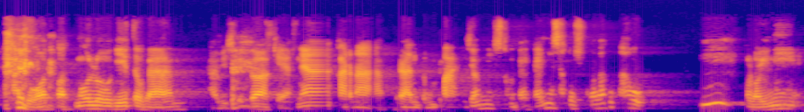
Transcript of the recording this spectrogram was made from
adu otot mulu gitu kan habis itu akhirnya karena berantem panjang nih sampai kayaknya satu sekolah tuh tahu Hmm, kalau ini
